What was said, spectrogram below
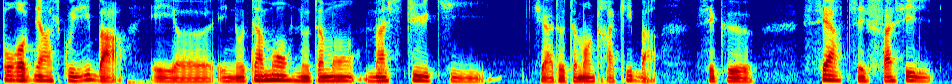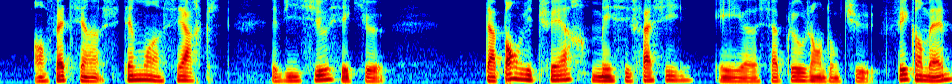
pour revenir à Squeezie, bah et euh, et notamment notamment Mastu qui qui a totalement craqué, bah c'est que certes c'est facile. En fait, c'est c'est tellement un cercle vicieux, c'est que t'as pas envie de faire, mais c'est facile et euh, ça plaît aux gens, donc tu fais quand même.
